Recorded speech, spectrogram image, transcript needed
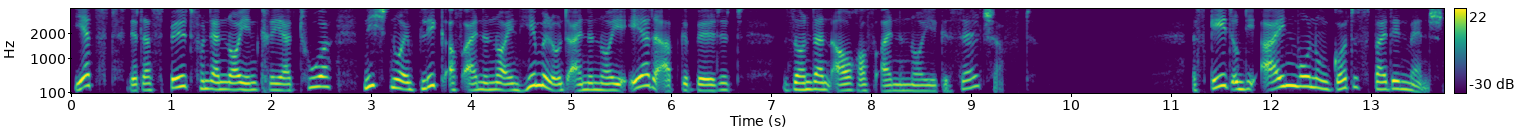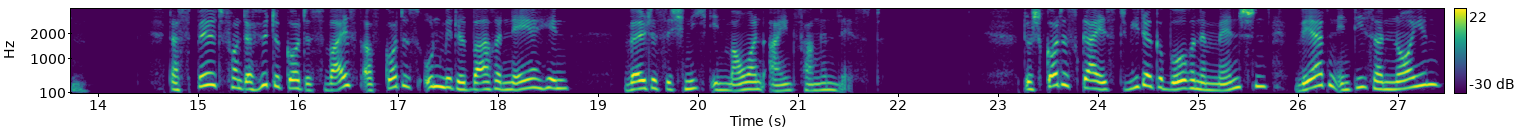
Jetzt wird das Bild von der neuen Kreatur nicht nur im Blick auf einen neuen Himmel und eine neue Erde abgebildet, sondern auch auf eine neue Gesellschaft. Es geht um die Einwohnung Gottes bei den Menschen. Das Bild von der Hütte Gottes weist auf Gottes unmittelbare Nähe hin, welche sich nicht in Mauern einfangen lässt. Durch Gottes Geist wiedergeborene Menschen werden in dieser neuen,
